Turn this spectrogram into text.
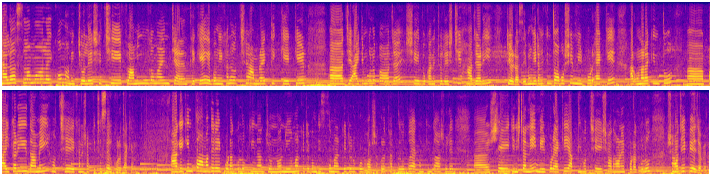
হ্যালো, আসসালামু আলাইকুম। আমি চলে এসেছি ফ্লামিঙ্গো মাইন চ্যানেল থেকে এবং এখানে হচ্ছে আমরা একটি কেকের যে আইটেমগুলো পাওয়া যায়, সেই দোকানে চলে এসেছি হাজারি ট্রেডার্স এবং এটা কিন্তু অবশ্যই মিরপুর একে আর ওনারা কিন্তু পাইকারি দামেই হচ্ছে এখানে সব কিছু সেল করে থাকেন। আগে কিন্তু আমাদের এই প্রোডাক্টগুলো কেনার জন্য নিউ মার্কেট এবং ডিসি মার্কেটের উপর ভরসা করে থাকতে হতো। এখন কিন্তু আসলে সেই জিনিসটা নেই। মিরপুর একেই আপনি হচ্ছে এই সব ধরনের প্রোডাক্টগুলো সহজেই পেয়ে যাবেন।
